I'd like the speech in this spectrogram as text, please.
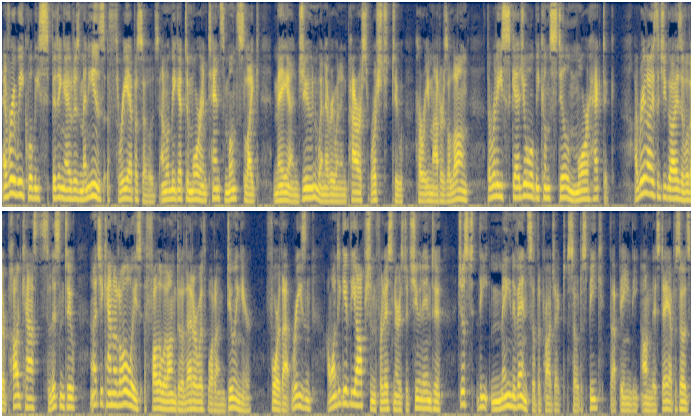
Every week we'll be spitting out as many as three episodes, and when we get to more intense months like May and June, when everyone in Paris rushed to hurry matters along, the release schedule will become still more hectic. I realise that you guys have other podcasts to listen to, and that you cannot always follow along to the letter with what I'm doing here. For that reason, I want to give the option for listeners to tune in to just the main events of the project, so to speak, that being the On This Day episodes,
